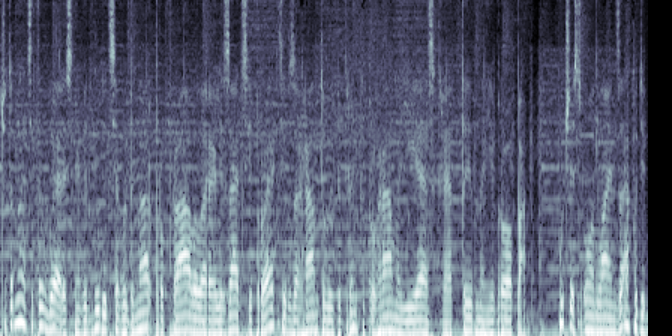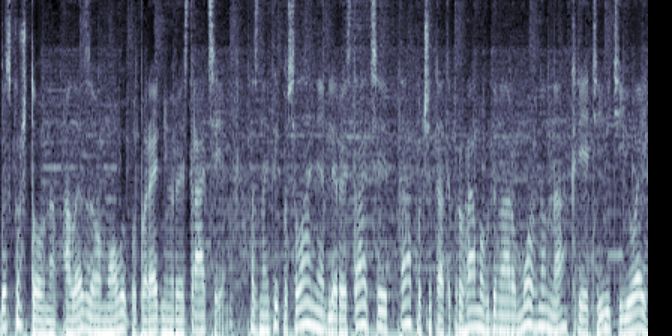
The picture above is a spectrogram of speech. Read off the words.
14 вересня відбудеться вебінар про правила реалізації проєктів за грантової підтримки програми ЄС Креативна Європа. Участь у онлайн-заході безкоштовна, але за умови попередньої реєстрації. А знайти посилання для реєстрації та почитати програму вебінару можна на Creativity.ua.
